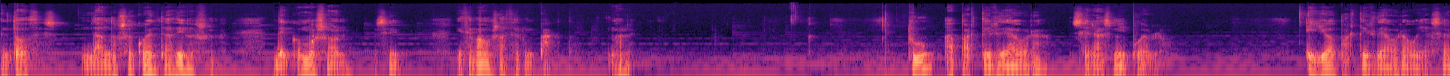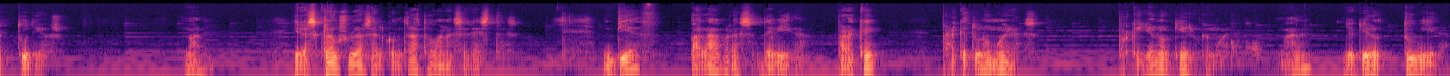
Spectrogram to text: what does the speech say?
Entonces, dándose cuenta Dios de cómo son, ¿sí? dice, vamos a hacer un pacto, ¿vale? Tú a partir de ahora serás mi pueblo. Y yo a partir de ahora voy a ser tu Dios. ¿Vale? Y las cláusulas del contrato van a ser estas. Diez palabras de vida. ¿Para qué? Para que tú no mueras. Porque yo no quiero que mueras. ¿Vale? Yo quiero tu vida.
